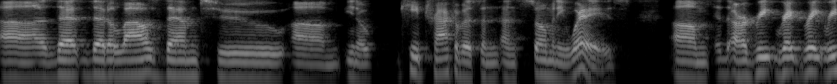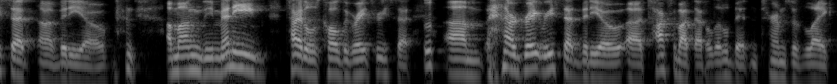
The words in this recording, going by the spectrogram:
uh, that that allows them to um, you know keep track of us in, in so many ways. Um, our great great great reset uh, video, among the many titles called the Great Reset, um, our Great Reset video uh, talks about that a little bit in terms of like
